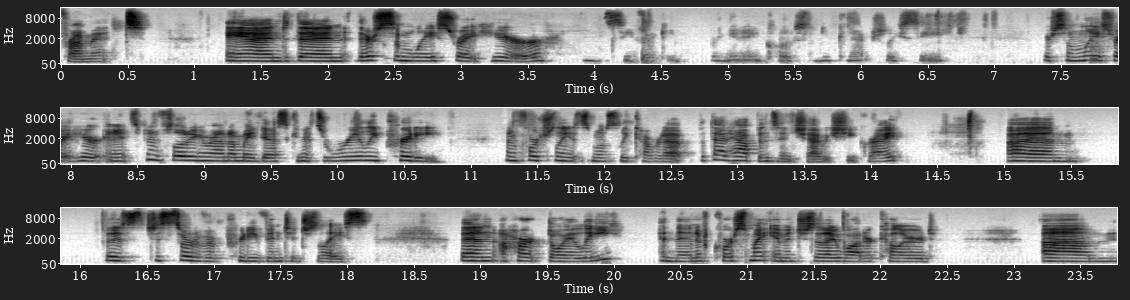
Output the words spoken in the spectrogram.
from it. And then there's some lace right here. Let's see if I can bring it in close and you can actually see. There's some lace right here and it's been floating around on my desk and it's really pretty. Unfortunately, it's mostly covered up, but that happens in shabby chic, right? Um, but it's just sort of a pretty vintage lace. Then a heart doily, and then of course my image that I watercolored. Um,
